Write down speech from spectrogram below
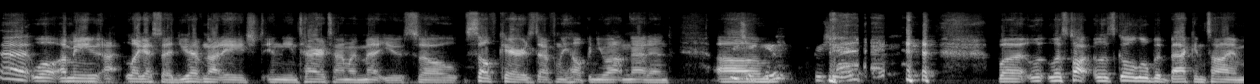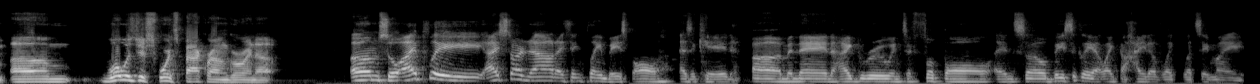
Uh, well, I mean, like I said, you have not aged in the entire time I met you, so self care is definitely helping you out in that end. Um, Appreciate you. Appreciate it. but l- let's talk. Let's go a little bit back in time. Um, what was your sports background growing up? Um, so I play. I started out, I think, playing baseball as a kid, um, and then I grew into football. And so, basically, at like the height of like, let's say, my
